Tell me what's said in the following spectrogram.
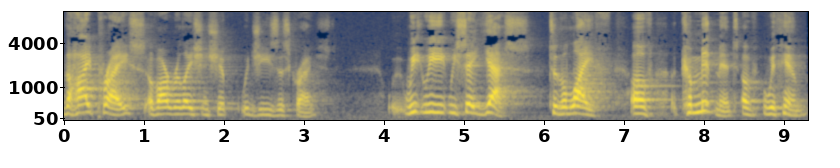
the high price of our relationship with Jesus Christ. We, we, we say yes to the life of commitment of, with Him.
